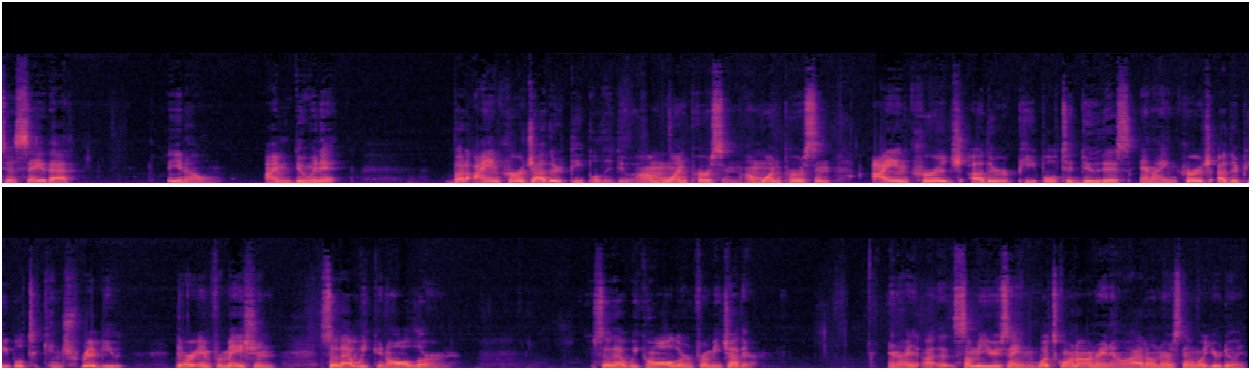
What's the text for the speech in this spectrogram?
to say that, you know, I'm doing it. But I encourage other people to do it. I'm one person. I'm one person. I encourage other people to do this, and I encourage other people to contribute their information so that we can all learn so that we can all learn from each other. And I, I some of you are saying, "What's going on right now? I don't understand what you're doing."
